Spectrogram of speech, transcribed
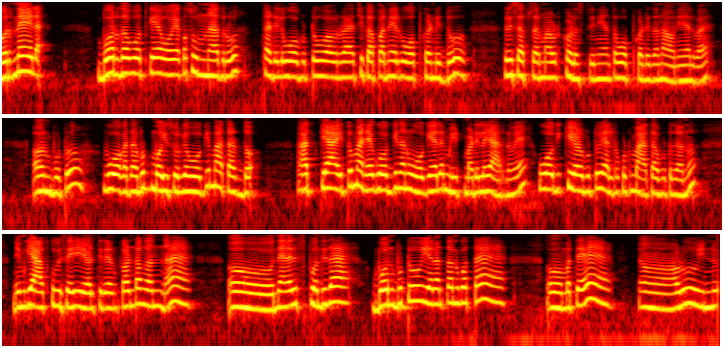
ಬರ್ನೇ ಇಲ್ಲ. ಬರ್ದ ಓದ್ಕೆ ಯಾಕೋ ಸುಮ್ಮನಾದ್ರು ತಡಿಲಿ ಹೋಗ್ಬಿಟ್ಟು ಅವರ ಚಿಕ್ಕಪ್ಪನೇ ಎಲ್ಲಿ ಒಪ್ಕೊಂಡಿದ್ದು. ರಿಸೆಪ್ಷನ್ ಮಾಡ್ಬಿಟ್ಟು ಕಳಿಸ್ತೀನಿ ಅಂತ ಒಪ್ಕೊಂಡಿದ್ದಾನೆ ಅವನೇ ಅಲ್ವಾ ಅಂದ್ಬಿಟ್ಟು ಹೋಗೋದಾಗ್ಬಿಟ್ಟು ಮೈಸೂರಿಗೆ ಹೋಗಿ ಮಾತಾಡ್ದು. ಅದಕ್ಕೆ ಆಯಿತು, ಮನೆಗೆ ಹೋಗಿ ನಾನು ಹೋಗಿ ಎಲ್ಲ ಮೀಟ್ ಮಾಡಿಲ್ಲ ಯಾರನ್ನೂ ಹೋಗಿ ಕೇಳ್ಬಿಟ್ಟು ಎಲ್ಲರೂ ಕೂಡ ಮಾತಾಡ್ಬಿಟ್ಟು ನಾನು. ನಿಮ್ಗೆ ಯಾವ್ದಕ್ಕೂ ವಿಷಯ ಹೇಳ್ತೀನಿ ಅನ್ಕೊಂಡಂಗೆ ಅನ್ನ ನೆನೆ ಬಂದಿದೆ ಬಂದ್ಬಿಟ್ಟು ಏನಂತ ಗೊತ್ತಾ? ಮತ್ತು ಅವಳು ಇನ್ನೂ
